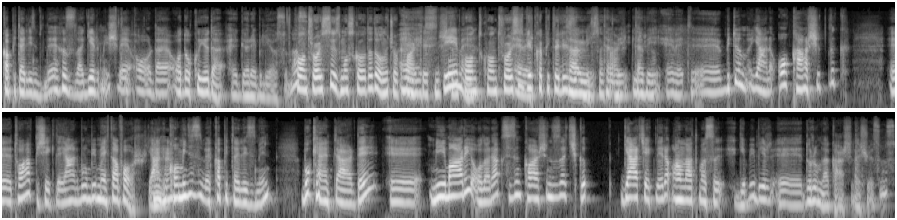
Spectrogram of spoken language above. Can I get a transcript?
kapitalizmde hızla girmiş ve orada o dokuyu da e, görebiliyorsunuz. Kontrolsüz Moskova'da da onu çok fark Evet, etmiştim. değil mi? Kont- kontrolsüz Evet, bir kapitalizm tabii, bu sefer. Tabii tabii evet. Ee, bütün yani o karşıtlık e, tuhaf bir şekilde yani bu bir metafor. Yani komünizm ve kapitalizmin bu kentlerde e, mimari olarak sizin karşınıza çıkıp gerçekleri anlatması gibi bir e, durumla karşılaşıyorsunuz.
